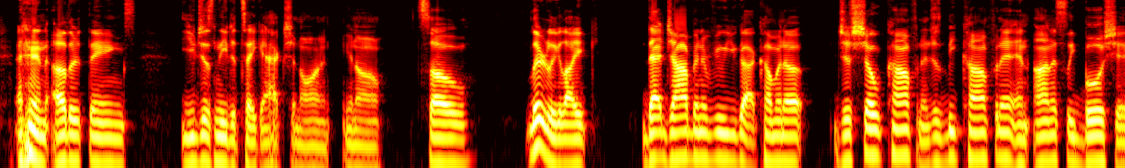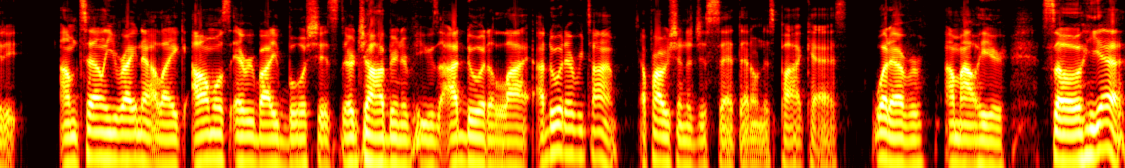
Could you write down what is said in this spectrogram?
and then other things you just need to take action on, you know. So, literally like that job interview you got coming up, just show confidence, just be confident and honestly bullshit it I'm telling you right now, like almost everybody bullshits their job interviews. I do it a lot. I do it every time. I probably shouldn't have just said that on this podcast. Whatever. I'm out here. So yeah.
